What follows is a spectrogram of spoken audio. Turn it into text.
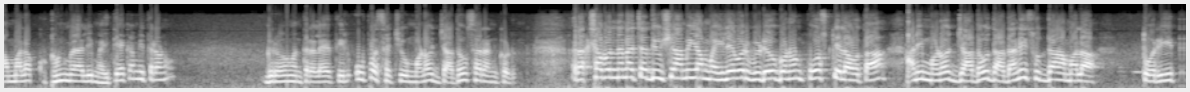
आम्हाला कुठून मिळाली माहिती आहे का मित्रांनो? गृह मंत्रालयातील उपसचिव मनोज जाधव सरांकडून. रक्षाबंधनाच्या दिवशी आम्ही या महिलेवर व्हिडिओ बनवून पोस्ट केला होता आणि मनोज जाधव दादाने सुद्धा आम्हाला त्वरित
